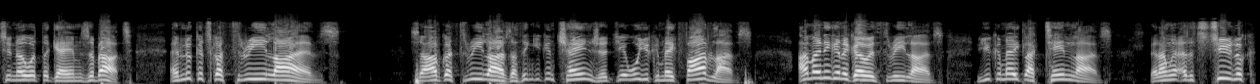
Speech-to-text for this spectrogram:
to know what the game's about. And look, it's got three lives. So I've got three lives. I think you can change it. Yeah, well, you can make five lives. I'm only going to go with three lives. You can make like ten lives. But I'm to, it's two. Look,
